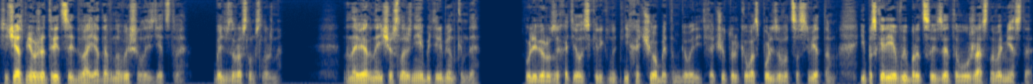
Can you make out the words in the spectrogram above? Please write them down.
Сейчас мне уже тридцать два, я давно вышел из детства. Быть взрослым сложно. Но, наверное, еще сложнее быть ребенком, да? Оливеру захотелось крикнуть «Не хочу об этом говорить, хочу только воспользоваться светом и поскорее выбраться из этого ужасного места».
